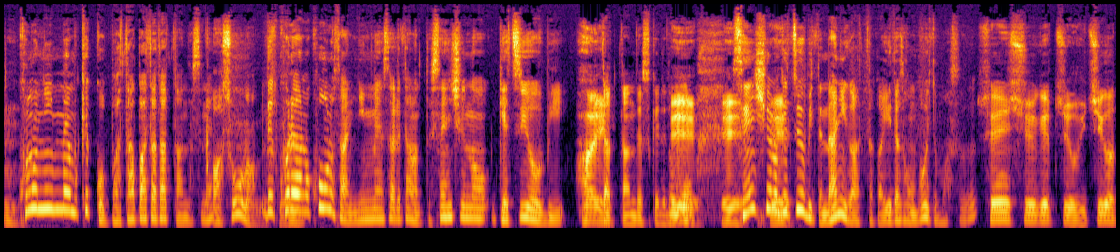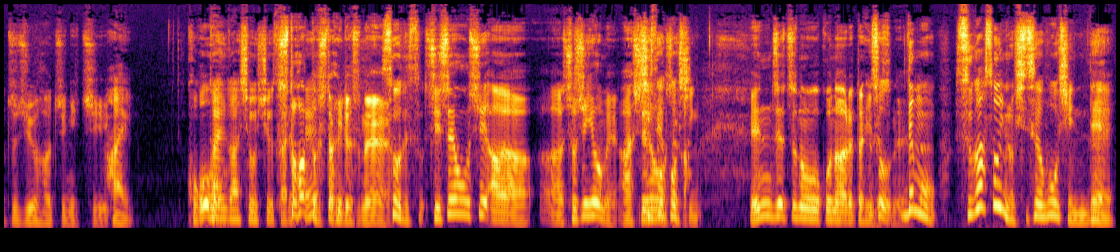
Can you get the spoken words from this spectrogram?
うん、この任命も結構バタバタだったんですね。あ、そうなんで、ね、で、これ、あの、河野さん任命されたのって先週の月曜日だったんですけれども、はいえーえー、先週の月曜日って何があったか、飯田さん覚えてます？先週月曜1月18日。はい。国会が召集されて。スタートした日ですね。そうです。施政方針、あ、あ所信表明、あ、施政方針。演説の行われた日ですね。でも、菅総理の施政方針で、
